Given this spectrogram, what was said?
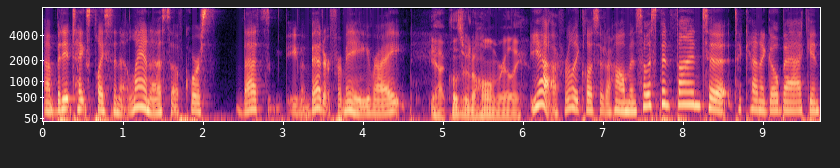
Um, but it takes place in Atlanta, so of course that's even better for me, right? Yeah. Closer to home, really. yeah, really closer to home. And so it's been fun to to kind of go back and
